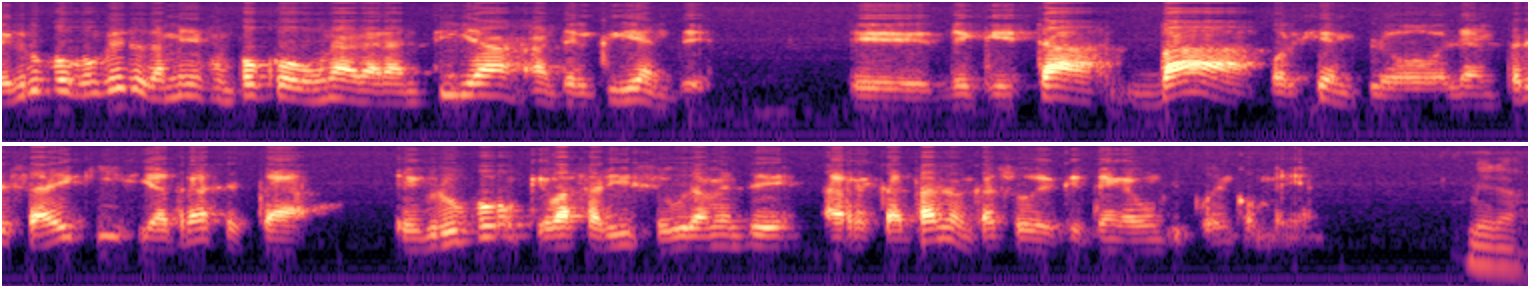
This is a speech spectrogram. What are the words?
el grupo concreto también es un poco una garantía ante el cliente eh, de que está, va, por ejemplo, la empresa X y atrás está el grupo que va a salir seguramente a rescatarlo en caso de que tenga algún tipo de inconveniente. Mira.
